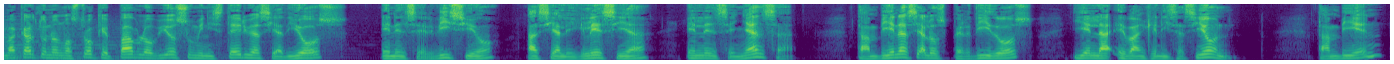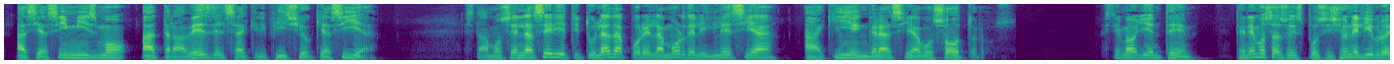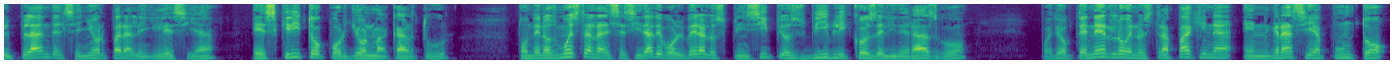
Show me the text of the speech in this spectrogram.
MacArthur nos mostró que Pablo vio su ministerio hacia Dios, en el servicio, hacia la iglesia, en la enseñanza, también hacia los perdidos y en la evangelización, también hacia sí mismo a través del sacrificio que hacía. Estamos en la serie titulada Por el amor de la iglesia, aquí en gracia a vosotros. Estimado oyente, tenemos a su disposición el libro El plan del Señor para la iglesia, escrito por John MacArthur, donde nos muestra la necesidad de volver a los principios bíblicos de liderazgo, puede obtenerlo en nuestra página en gracia.org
